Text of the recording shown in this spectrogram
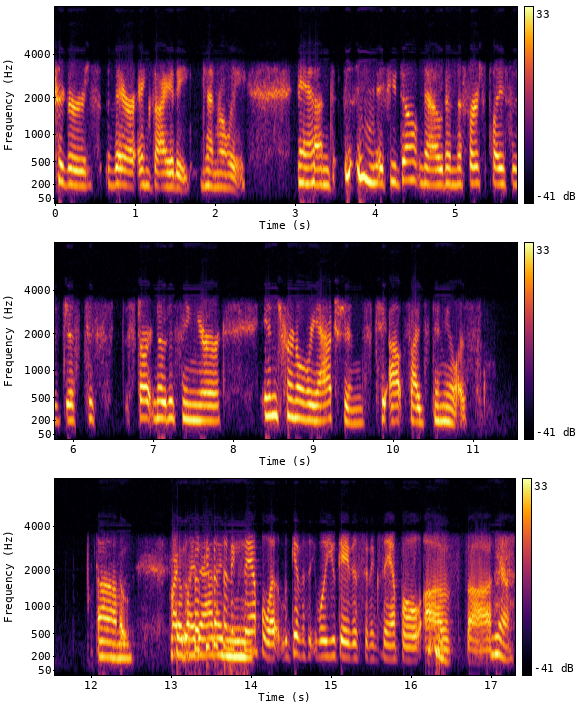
triggers their anxiety generally. And if you don't know, then the first place is just to start noticing your internal reactions to outside stimulus. Um, Right. So, so give us I an mean, example. Give us. Well, you gave us an example of uh, yeah.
